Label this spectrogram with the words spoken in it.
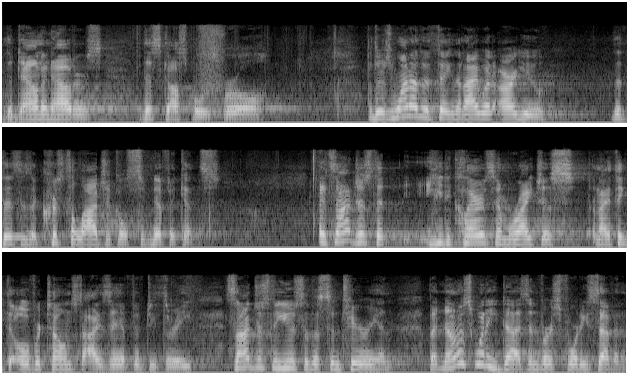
the down and outers. This gospel is for all. But there's one other thing that I would argue that this is a Christological significance. It's not just that he declares him righteous, and I think the overtones to Isaiah 53. It's not just the use of the centurion, but notice what he does in verse 47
